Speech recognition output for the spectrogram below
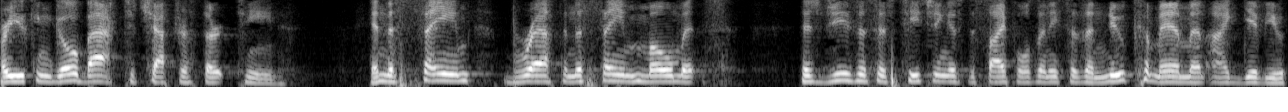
Or you can go back to chapter 13 in the same breath, in the same moments, as Jesus is teaching his disciples, and he says, A new commandment I give you,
